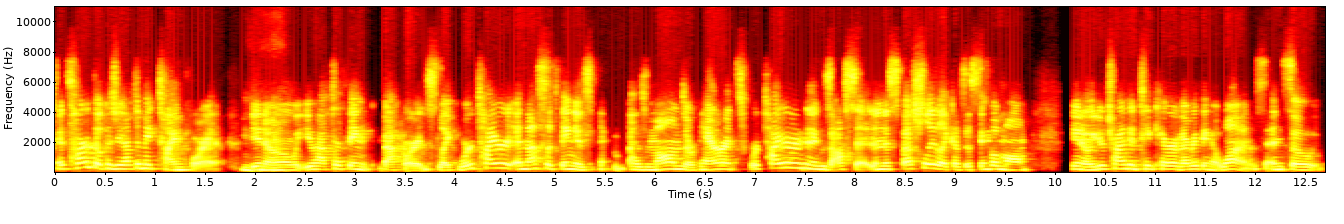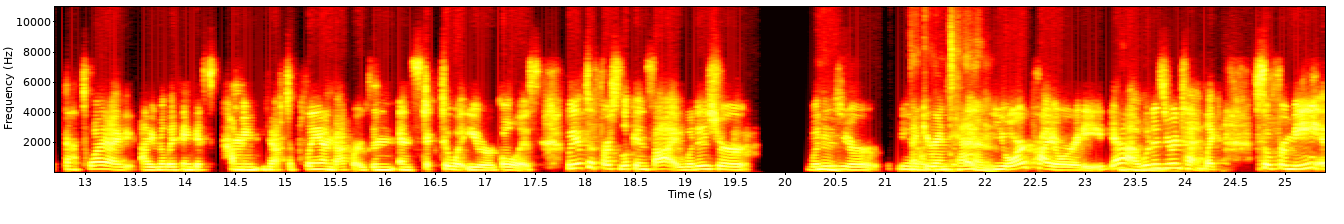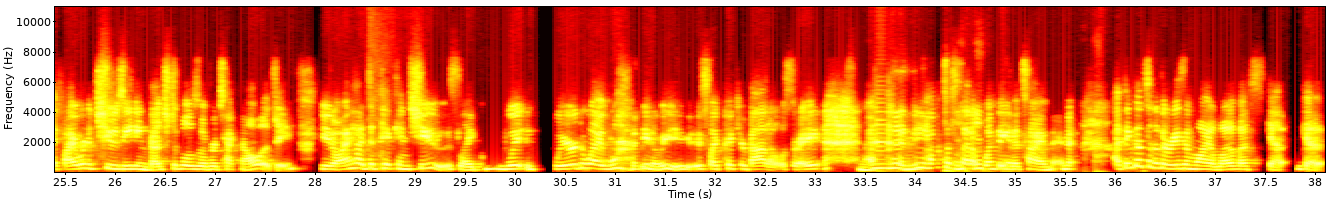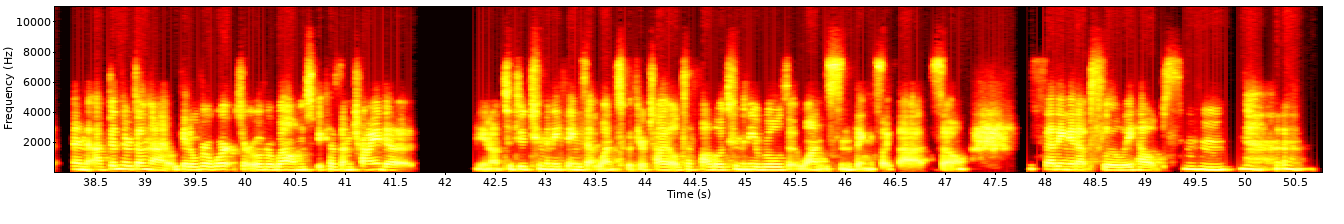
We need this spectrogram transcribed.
it's hard though because you have to make time for it mm-hmm. you know you have to think backwards like we're tired and that's the thing is as moms or parents we're tired and exhausted and especially like as a single mom you know you're trying to take care of everything at once. And so that's why i i really think it's coming you have to plan backwards and, and stick to what your goal is. You have to first look inside. What is your what mm. is your you know, like your intent like your priority yeah mm. what is mm-hmm. your intent like so for me if i were to choose eating vegetables over technology you know i had to pick and choose like wh- where do i want you know it's like pick your battles right mm. and you have to set up one thing at a time and i think that's another reason why a lot of us get get and i've been there done that get overworked or overwhelmed because i'm trying to you know to do too many things at once with your child to follow too many rules at once and things like that so setting it up slowly helps. Mm-hmm.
